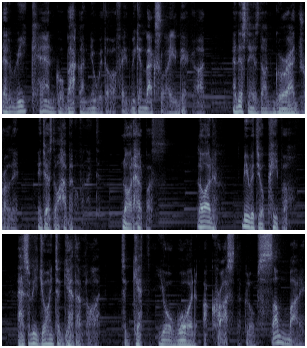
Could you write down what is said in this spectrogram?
that we can go back on you with our faith. We can backslide, dear God. And this thing is done gradually. It just don't happen overnight. Lord, help us. Lord, be with your people as we join together, Lord, to get your word across the globe. Somebody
